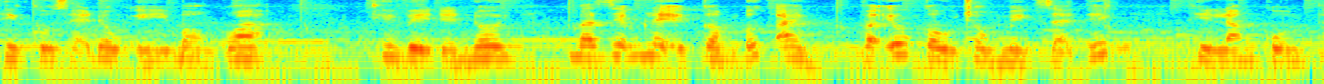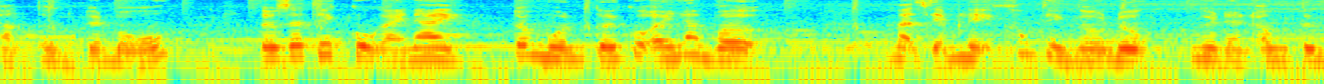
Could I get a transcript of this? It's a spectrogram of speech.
thì cô sẽ đồng ý bỏ qua. Khi về đến nơi, mà Diễm Lệ cầm bức ảnh và yêu cầu chồng mình giải thích, thì Lăng Côn thẳng thừng tuyên bố Tôi rất thích cô gái này, tôi muốn cưới cô ấy làm vợ. Mạn Diễm Lệ không thể ngờ được người đàn ông từng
